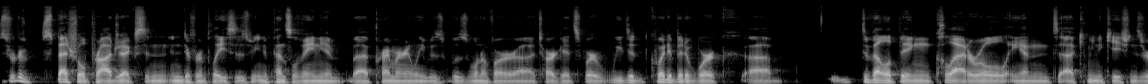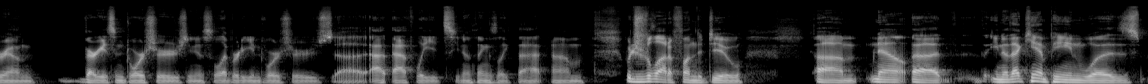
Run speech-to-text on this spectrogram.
sort of special projects in, in different places. You know, Pennsylvania uh, primarily was was one of our uh, targets where we did quite a bit of work uh, developing collateral and communications around various endorsers, you know, celebrity endorsers, athletes, you know, things like that, um, which was a lot of fun to do. Um, now, uh, you know, that campaign was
